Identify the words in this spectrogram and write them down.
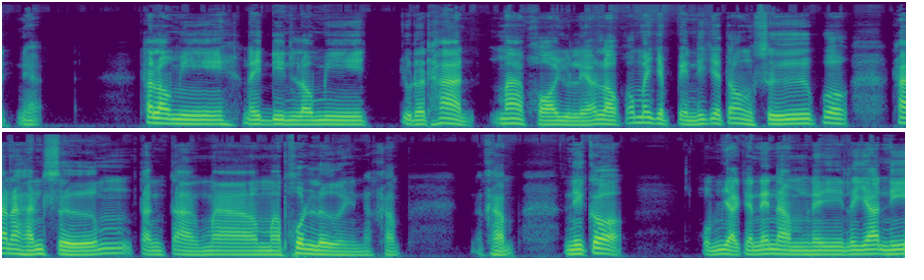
7เนี่ย ถ้าเรามีในดินเรามีจุลธาตุมากพออยู่แล้ว เราก็ไม่จำเป็นที่จะต้องซื้อพวกธาตุอาหารเสริมต่างๆมามาพ่นเลยนะครับนะครับนนี้ก็ ผมอยากจะแนะนำในระยะนี้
